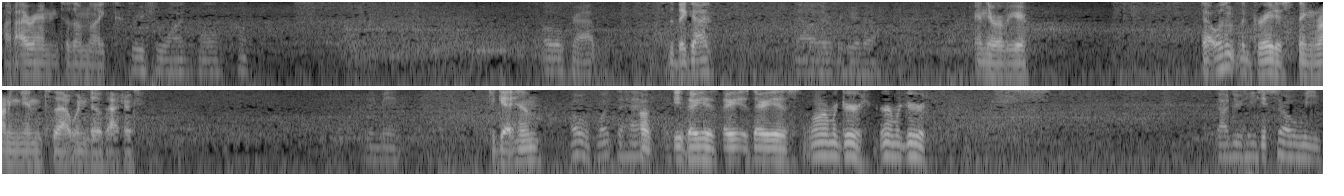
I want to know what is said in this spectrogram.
god, I ran into them like Three for one. Oh, oh crap. it's the big guy, No, they're over here though. and they're over here. That wasn't the greatest thing running into that window, Patrick. What do you mean? To get him. Oh, what the heck? Oh, he, there he is. There he is. There he is. Oh my god. Oh my god. No, dude, he's so weak.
